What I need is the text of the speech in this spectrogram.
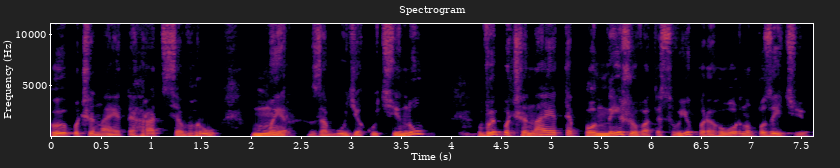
Коли ви починаєте гратися в гру мир за будь-яку ціну, ви починаєте понижувати свою переговорну позицію.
